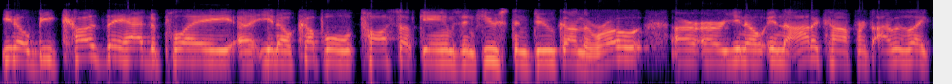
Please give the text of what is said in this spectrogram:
you know, because they had to play, uh, you know, a couple toss-up games in Houston, Duke on the road, or, or you know, in the out of conference. I was like,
